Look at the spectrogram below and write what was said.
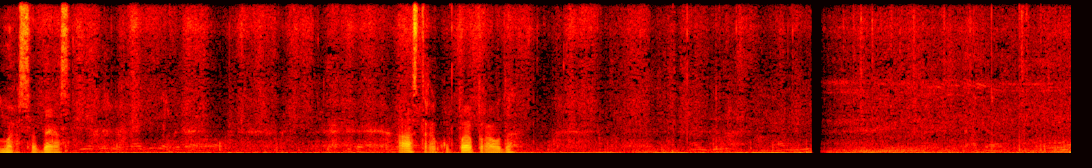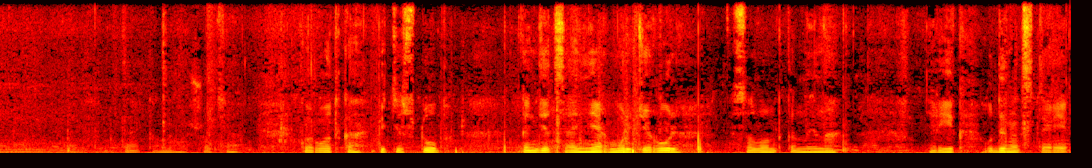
Мерседес. Астра, купе, правда. Так, а ну що це? Коротка, п'ятиступ, кондиціонер, мультируль, салон тканина, рік, 11 рік.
